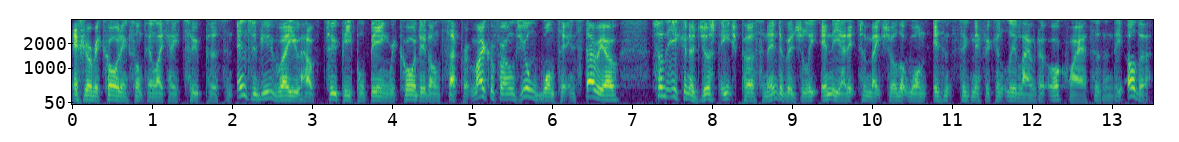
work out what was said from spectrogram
If you're recording something like a two-person interview where you have two people being recorded on separate microphones, you'll want it in stereo so that you can adjust each person individually in the edit to make sure that one isn't significantly louder or quieter than the other.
